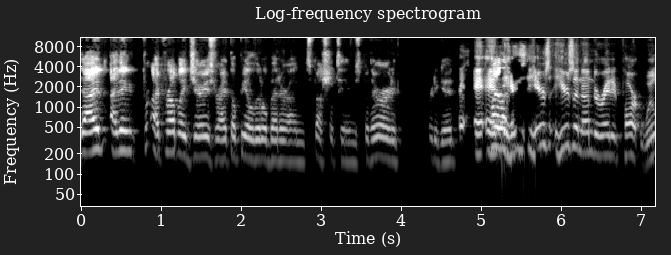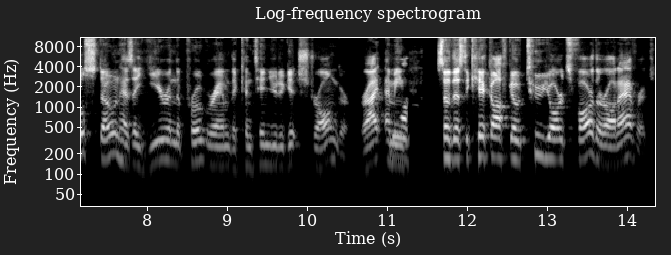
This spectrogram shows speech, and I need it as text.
I, I think I probably Jerry's right. They'll be a little better on special teams, but they're already pretty good. And, and here's, here's here's an underrated part. Will Stone has a year in the program to continue to get stronger, right? I mean, Yeah. So does the kickoff go two yards farther on average,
